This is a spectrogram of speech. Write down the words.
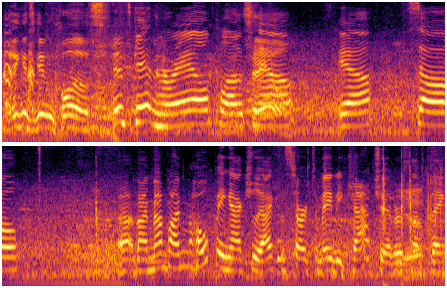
I think it's getting close. It's getting real close now. Yeah. So uh, I'm, I'm hoping actually I can start to maybe catch it or Yeah. something.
